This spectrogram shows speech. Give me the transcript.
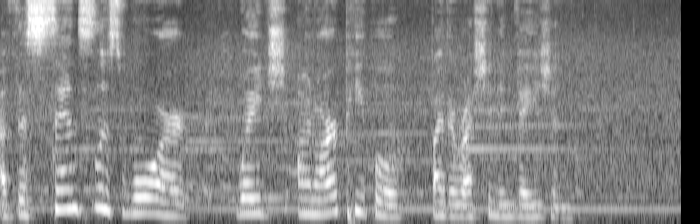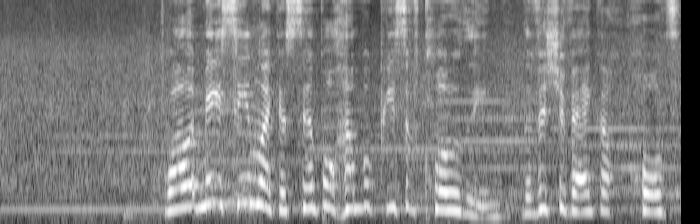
of the senseless war waged on our people by the Russian invasion. While it may seem like a simple, humble piece of clothing, the Vyshyvanka holds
